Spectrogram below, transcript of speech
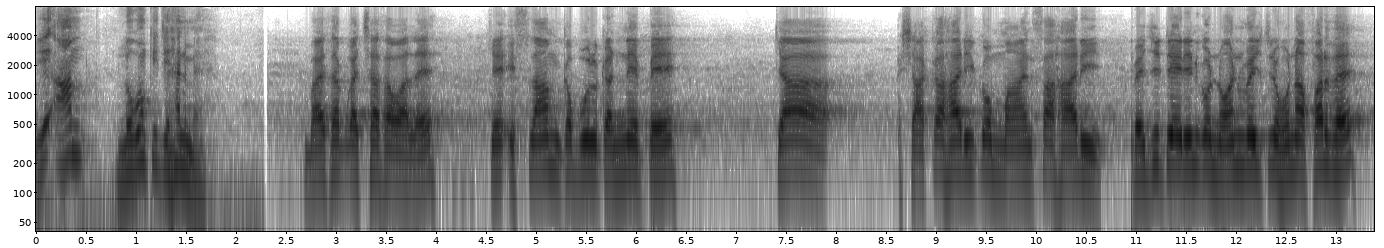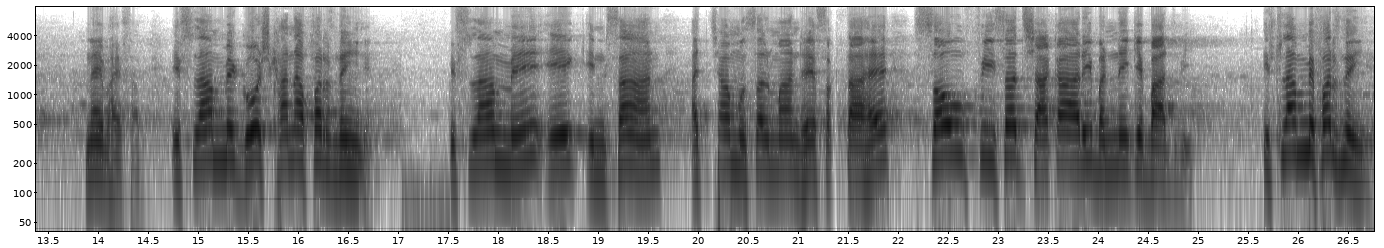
ये आम लोगों की जहन में है। भाई साहब, का अच्छा सवाल है कि इस्लाम कबूल करने पे क्या शाकाहारी को मांसाहारी, वेजिटेरियन को नॉन वेजिटेरियन होना फ़र्ज़ है? नहीं भाई साहब, इस्लाम में गोश्त खाना फ़र्ज़ नहीं है। इस्लाम में एक इंसान अच्छा मुसलमान रह सकता है सौ फ़ीसद शाकाहारी बनने के बाद भी। इस्लाम में फ़र्ज़ नहीं है।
